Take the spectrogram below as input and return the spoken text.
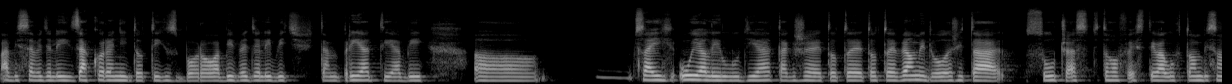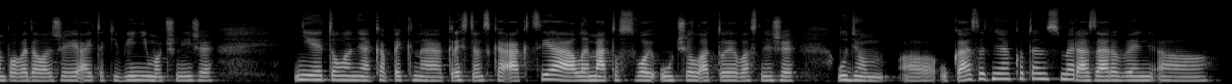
aby sa vedeli zakoreniť do tých zborov, aby vedeli byť tam prijatí, aby uh, sa ich ujali ľudia. Takže toto je, toto je veľmi dôležitá súčasť toho festivalu. V tom by som povedala, že je aj taký výnimočný, že nie je to len nejaká pekná kresťanská akcia, ale má to svoj účel a to je vlastne, že ľuďom uh, ukázať nejako ten smer a zároveň uh,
